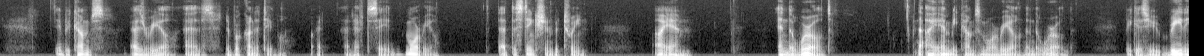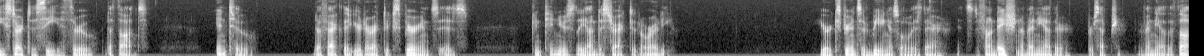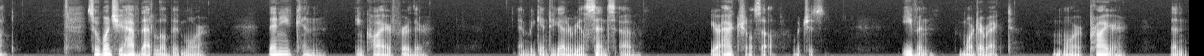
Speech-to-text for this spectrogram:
it becomes as real as the book on the table. I'd, I'd have to say more real. That distinction between I am and the world the I am becomes more real than the world because you really start to see through the thoughts into the fact that your direct experience is continuously undistracted already. Your experience of being is always there. It's the foundation of any other perception, of any other thought. So once you have that a little bit more, then you can inquire further and begin to get a real sense of your actual self, which is even more direct, more prior than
